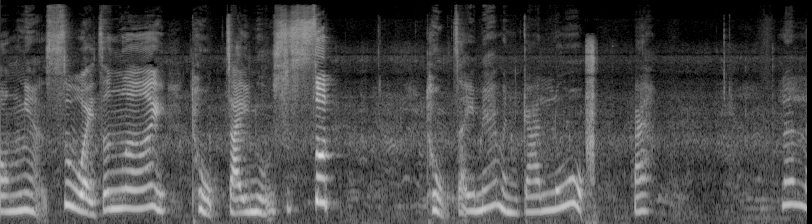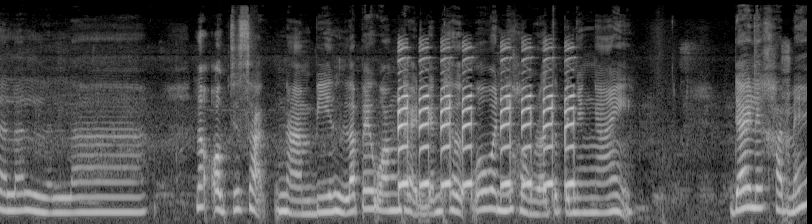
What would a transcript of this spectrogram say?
องเนี่ย สวยจังเลย ถูกใจหนูสุดๆ ถูกใจแม่เหมือนกันลูก ไปลาลาลาลาลาเราออกจากสนามบินแล้วไปวางแผนกันเถอะว่าวันนี้ของเราจะเป็นยัง ได้เลยค่ะแม่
